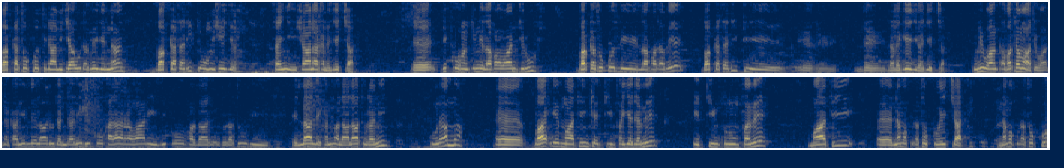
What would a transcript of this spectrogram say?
bakka tokkotti naa mijaa'uu dhabee jennaan bakka saditti oomishee jira. Sanyii shaanaa kana jecha. Xiqqoo hanqinni lafaa waan jiruuf bakka tokkotti lafa dhabee bakka saditti dalagee jira jecha. Kuni waan qabatamaati waan dhaqaniillee ilaaluu danda'anii xiqqoo karaarra waan xiqqoo fudhatuu fi hin laalle kanuma ilaalaa turanii. Kun amma baay'ee maatiin ittiin fayyadamee ittiin kunuunfamee maatii nama kudha tokko jechaadha. Nama kudha tokko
